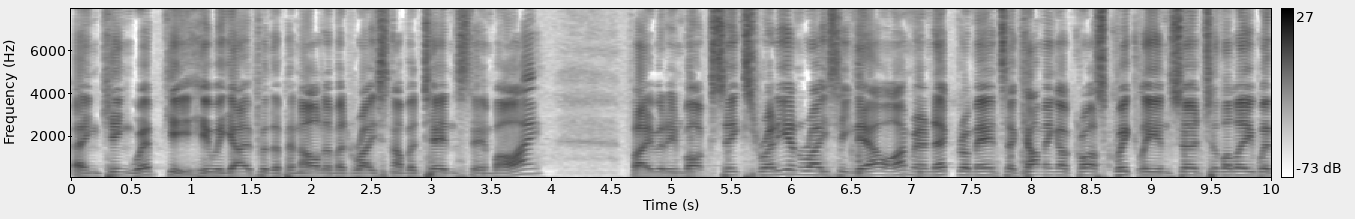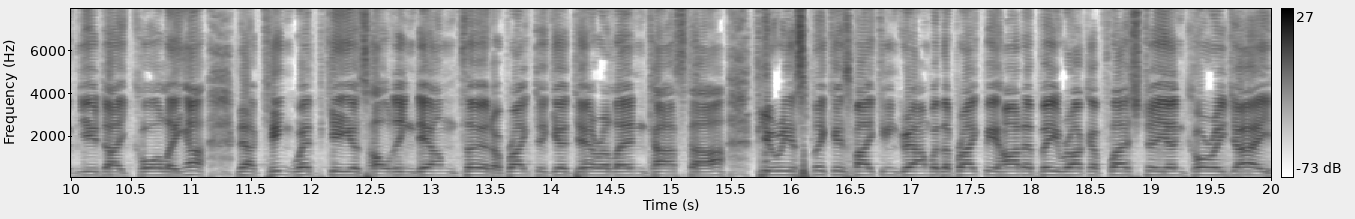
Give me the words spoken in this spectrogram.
and King Webke. Here we go for the penultimate race number 10. Stand by. Favourite in box six, ready and racing now. I'm a Necromancer coming across quickly in search of the lead with New Day calling. Uh, now King Webke is holding down third. A break to Gadara Lancaster. Furious Flick is making ground with a break behind a B Rocket Flash G and Corey J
